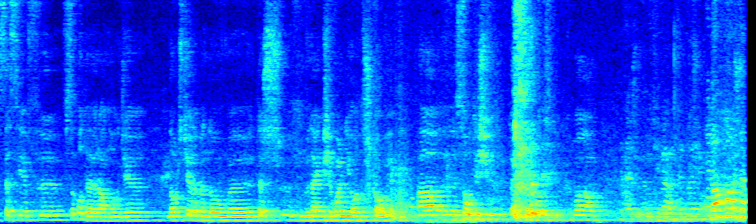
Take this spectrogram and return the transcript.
sesję w, w sobotę rano, gdzie nauczyciele będą e, też, wydaje mi się, wolni od szkoły, a e, sołtysi też będą chyba, No może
